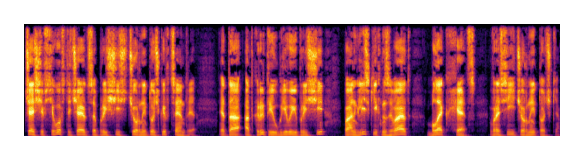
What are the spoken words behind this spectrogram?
Чаще всего встречаются прыщи с черной точкой в центре. Это открытые угревые прыщи, по-английски их называют blackheads, в России черные точки.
